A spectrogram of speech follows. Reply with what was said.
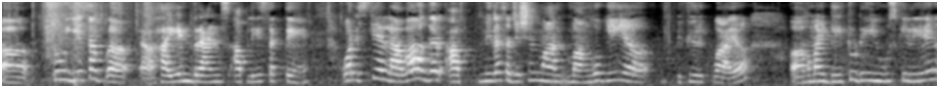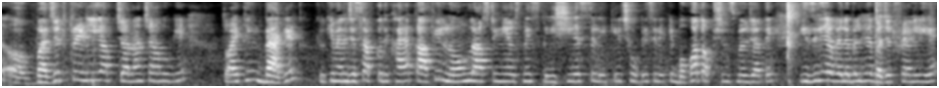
तो ये सब हाई एंड ब्रांड्स आप ले सकते हैं। और इसके अलावा अगर आप मेरा सजेशन मान, मांगोगे या इफ़ यू रिक्वायर हमारे डे टू डे यूज़ के लिए बजट फ्रेंडली आप जाना चाहोगे तो आई थिंक बैगेट क्योंकि मैंने जैसे आपको दिखाया, काफ़ी लॉन्ग लास्टिंग है, उसमें स्पेशियस से लेके, छोटे से लेके बहुत ऑप्शंस मिल जाते इजीली अवेलेबल है बजट फ्रेंडली है।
